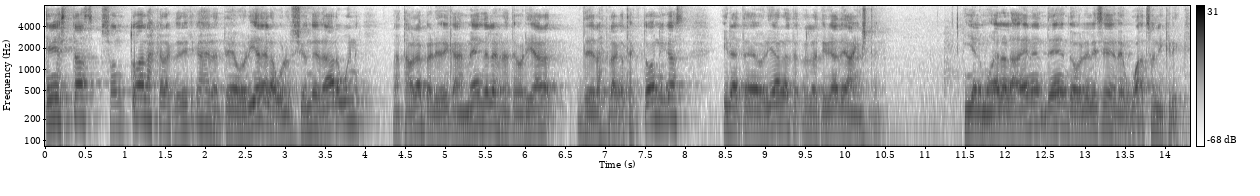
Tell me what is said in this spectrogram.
Estas son todas las características de la teoría de la evolución de Darwin, la tabla periódica de Mendeleev, la teoría de las placas tectónicas y la teoría de la relatividad de Einstein y el modelo del ADN de doble hélice de Watson y Crick.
